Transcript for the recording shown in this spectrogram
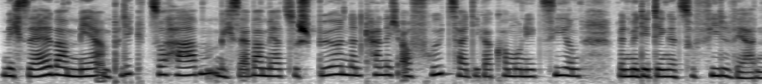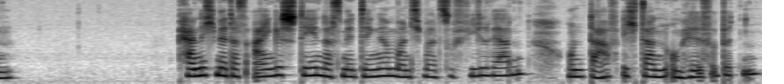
mich selber mehr im Blick zu haben, mich selber mehr zu spüren, dann kann ich auch frühzeitiger kommunizieren, wenn mir die Dinge zu viel werden. Kann ich mir das eingestehen, dass mir Dinge manchmal zu viel werden und darf ich dann um Hilfe bitten?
